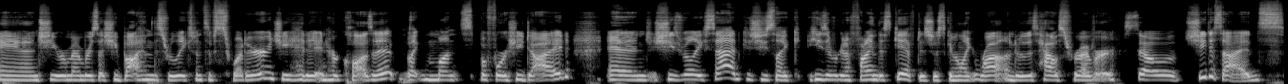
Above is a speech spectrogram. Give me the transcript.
and she remembers that she bought him this really expensive sweater and she hid it in her closet like months before she died. And she's really sad because she's like, he's ever going to find this gift. It's just going to like rot under this house forever. So she decides,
